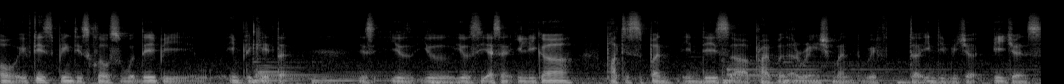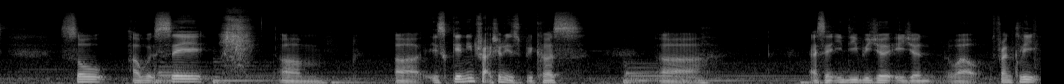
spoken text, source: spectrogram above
oh, if this is being disclosed, would they be implicated? Is you you you see as an illegal participant in this uh, private arrangement with the individual agents. So I would say, um, uh, it's gaining traction is because, uh, as an individual agent, well, frankly,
